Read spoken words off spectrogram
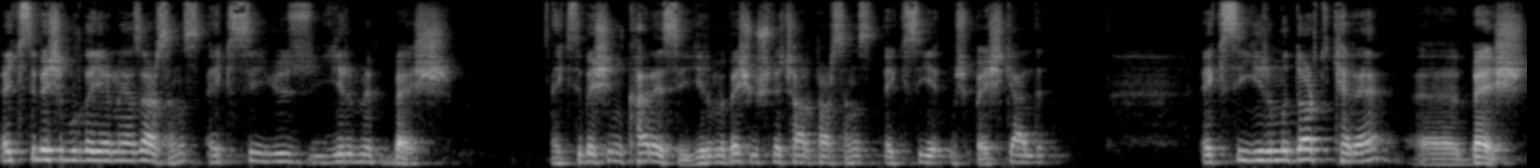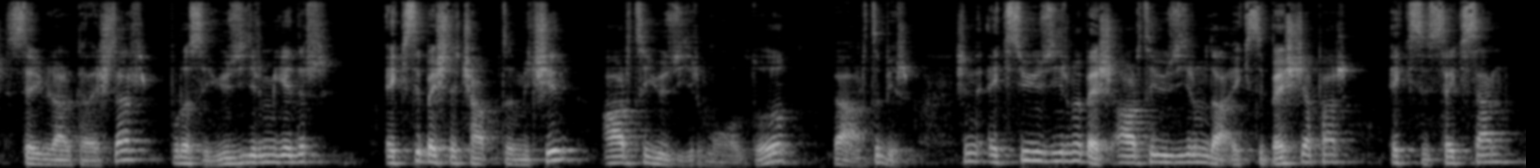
Eksi 5'i burada yerine yazarsanız eksi 125 Eksi 5'in karesi 25 3 ile çarparsanız eksi 75 geldi. Eksi 24 kere 5 sevgili arkadaşlar. Burası 120 gelir. Eksi 5 ile çarptığım için artı 120 oldu. Ve artı 1. Şimdi eksi 125 artı 120 daha eksi 5 yapar. Eksi 80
